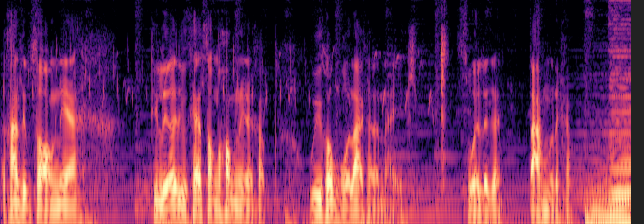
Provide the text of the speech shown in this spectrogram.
อาคาร 12 เนี่ยที่เหลืออยู่แค่ 2 ห้องเนี่ยนะครับวิวเขาโหฬารขนาดไหน สวยเหลือเกินตามมาเลยครับ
